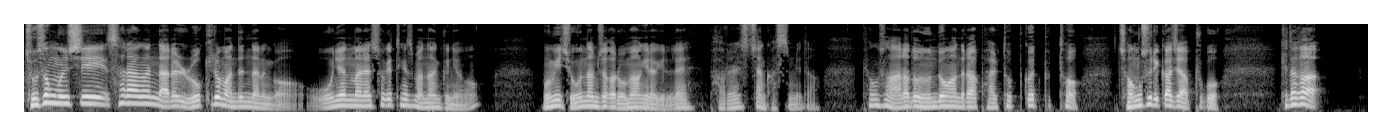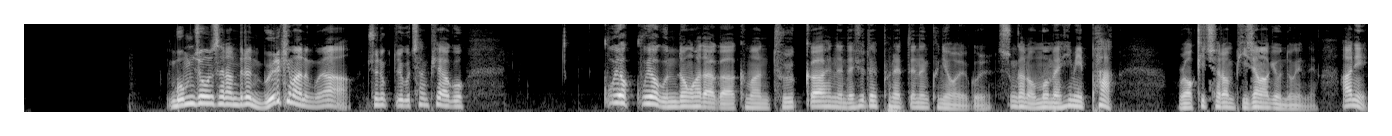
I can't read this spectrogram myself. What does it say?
조성문 씨, 사랑은 나를 로키로 만든다는 거. 5년 만에 소개팅에서 만난 그녀. 몸이 좋은 남자가 로망이라길래 바로 헬스장 갔습니다. 평소 안 하던 운동하느라 발톱 끝부터 정수리까지 아프고 게다가 몸 좋은 사람들은 왜 이렇게 많은 거야? 주눅 들고 창피하고 꾸역꾸역 운동하다가 그만 둘까 했는데 휴대폰에 뜨는 그녀 얼굴. 순간 온몸에 힘이 팍 로키처럼 비장하게 운동했네요. 아니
